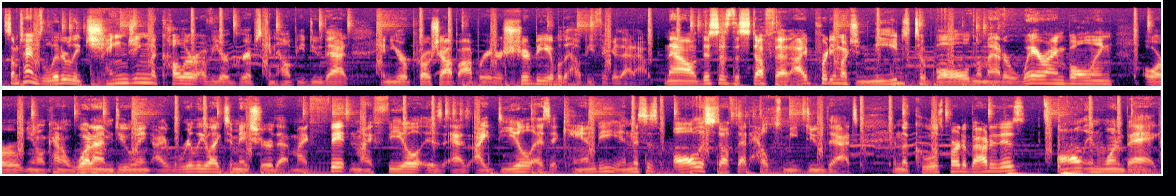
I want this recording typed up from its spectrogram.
Sometimes literally changing the color of your grips can help you do that, and your pro shop operator should be able to help you figure that out. Now, this is the stuff that I pretty much need to bowl no matter where I'm bowling or, you know, kind of what I'm doing. I really like to make sure that my fit and my feel is as ideal as it can be, and this is all the stuff that helps me do that. And the coolest part about it is it's all in one bag.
